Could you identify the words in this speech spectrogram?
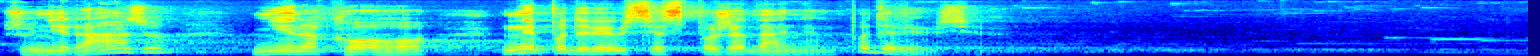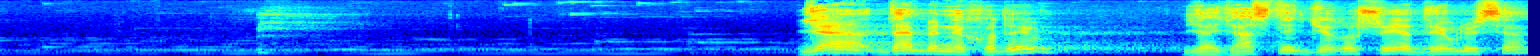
Що ні разу ні на кого не подивився з пожаданням. Подивився. Я де би не ходив, я ясне діло, що я дивлюся.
